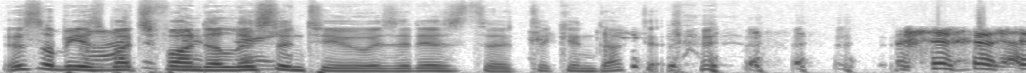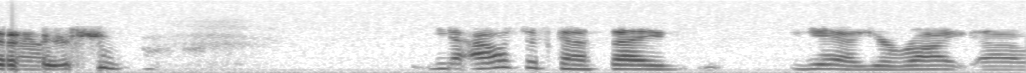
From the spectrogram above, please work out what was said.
this will be as much fun to listen to as it is to, to conduct it. yeah, I was just going to say, yeah, you're right. Uh,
